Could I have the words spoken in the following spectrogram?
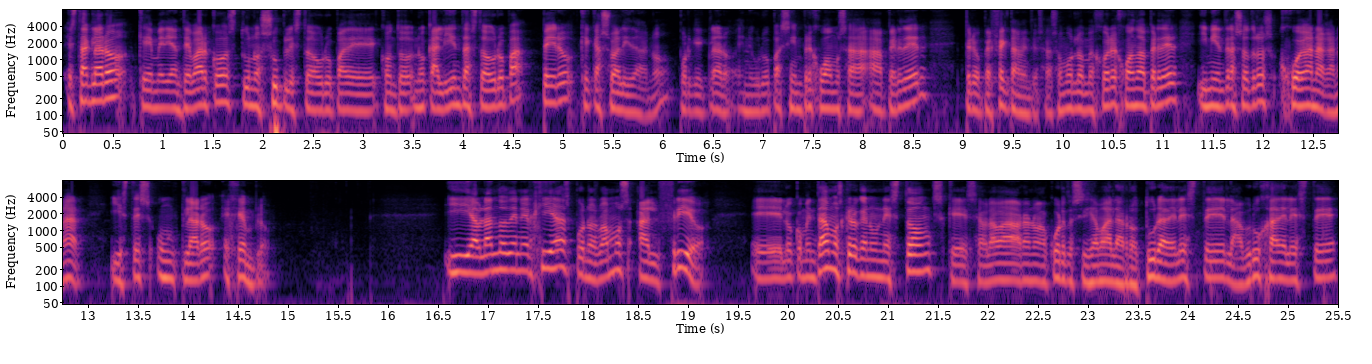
Está claro que mediante barcos tú no suples toda Europa de. no calientas toda Europa, pero qué casualidad, ¿no? Porque, claro, en Europa siempre jugamos a, perder, pero perfectamente. O sea, somos los mejores jugando a perder y mientras otros juegan a ganar. Y este es un claro ejemplo. Y hablando de energías, pues nos vamos al frío. Eh, lo comentábamos creo que en un Stonks, que se hablaba, ahora no me acuerdo si se llama la rotura del este, la bruja del este,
